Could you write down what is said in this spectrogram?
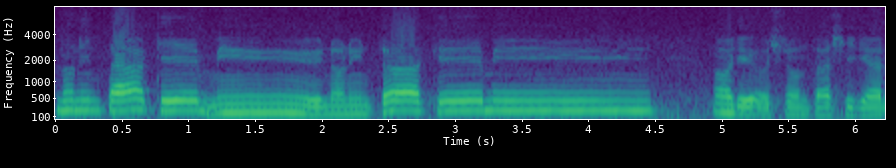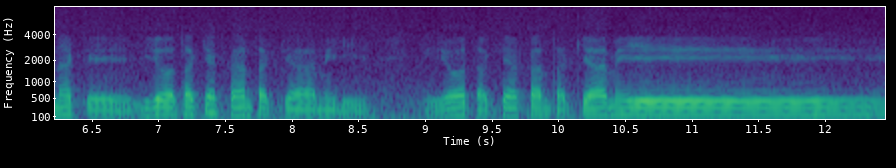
のにんたけみのにんたけみ。ありおしろんたしりゃなけいろたきゃかんたきゃみりいろたきゃかんたきゃみり。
